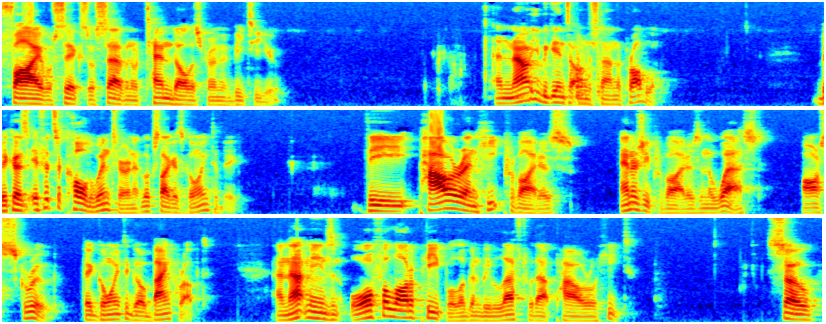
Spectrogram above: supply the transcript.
five or six or seven or ten dollars per MMBTU. And now you begin to understand the problem. Because if it's a cold winter, and it looks like it's going to be, the power and heat providers, energy providers in the West, are screwed. They're going to go bankrupt. And that means an awful lot of people are going to be left without power or heat. So,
